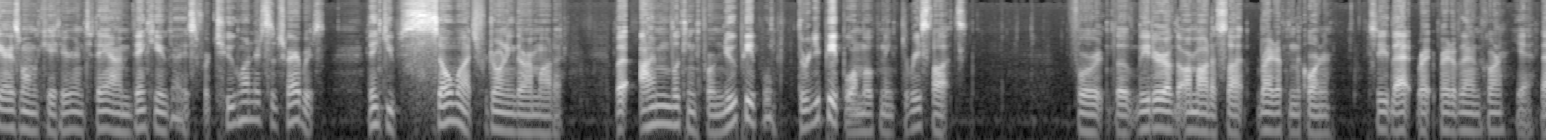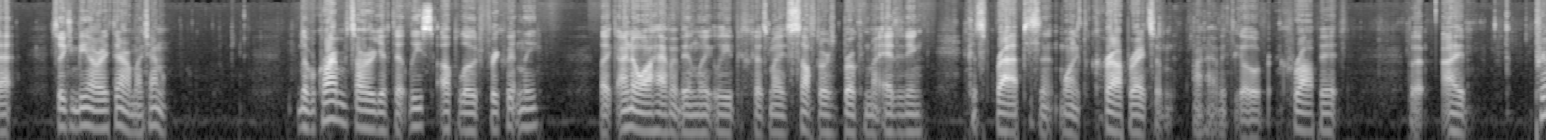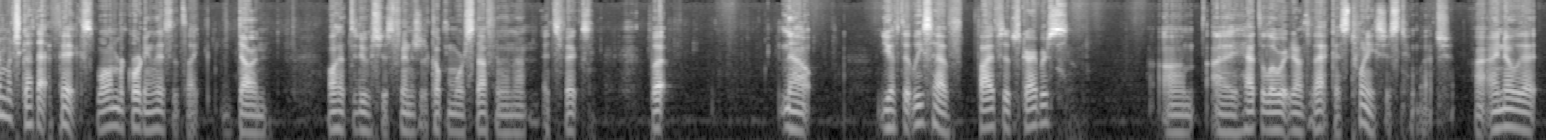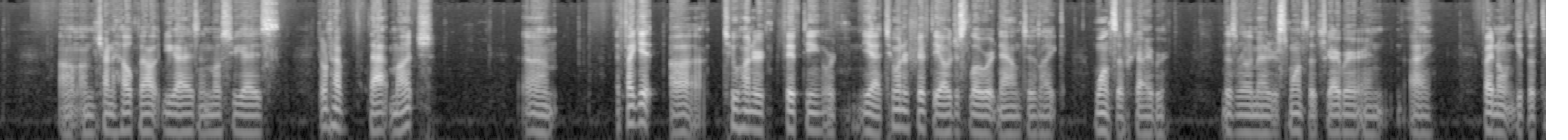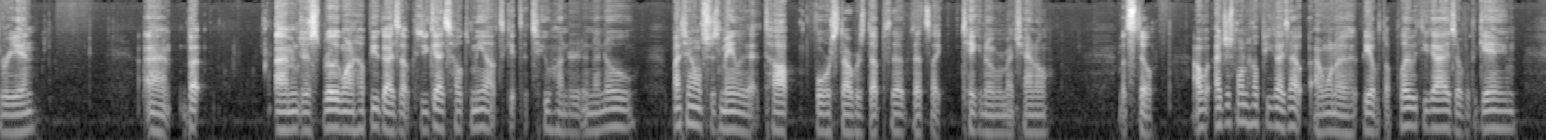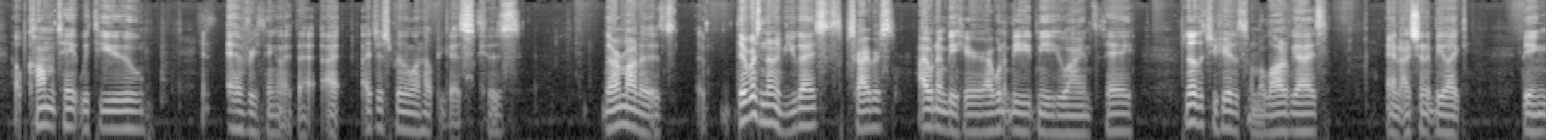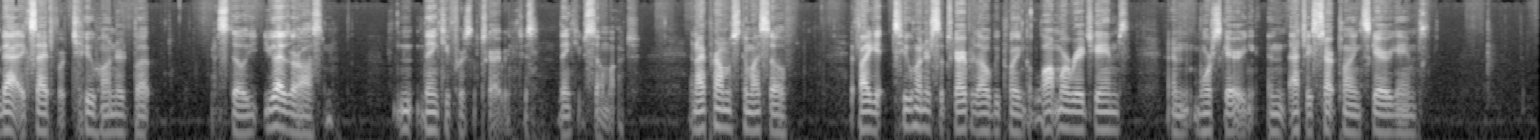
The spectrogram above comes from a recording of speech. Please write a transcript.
Hey guys, Mama Kid here, and today I'm thanking you guys for 200 subscribers. Thank you so much for joining the Armada. But I'm looking for new people, three people. I'm opening three slots for the leader of the Armada slot right up in the corner. See that right, right over there in the corner? Yeah, that. So you can be right there on my channel. The requirements are you have to at least upload frequently. Like I know I haven't been lately because my software is broken my editing because Fraps isn't wanting to crop right, so I'm having to go over and crop it. But I pretty much got that fixed. While I'm recording this, it's like done. All I have to do is just finish a couple more stuff and then uh, it's fixed. But now you have to at least have five subscribers. Um, I had to lower it down to that because 20 is just too much. I, I know that um, I'm trying to help out you guys, and most of you guys don't have that much. Um, if I get uh, 250 or yeah 250, I'll just lower it down to like one subscriber doesn't really matter, just one subscriber, and I, if I don't get the three in, um, but I'm just really want to help you guys out because you guys helped me out to get to 200, and I know my channel is just mainly that top four Star Wars dubstep that's like taking over my channel, but still, I, I just want to help you guys out. I want to be able to play with you guys over the game, help commentate with you, and everything like that. I I just really want to help you guys because the Armada is. If there was none of you guys subscribers, I wouldn't be here. I wouldn't be me who I am today. I know that you hear this from a lot of guys, and I shouldn't be like being that excited for 200, but still, you guys are awesome. thank you for subscribing. Just thank you so much. And I promise to myself, if I get 200 subscribers, I will be playing a lot more rage games and more scary, and actually start playing scary games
